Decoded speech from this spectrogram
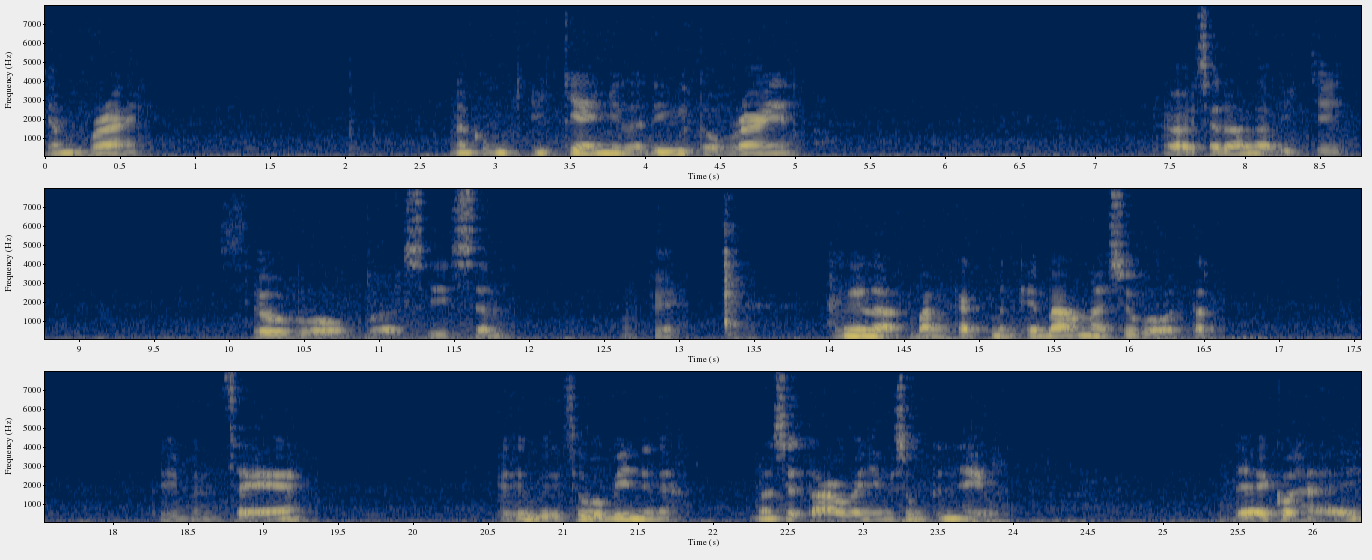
Chấm write nó cũng y chang như là digital write rồi sau đó là vị trí. Several position ok. Có nghĩa là bằng cách mình khai báo my server tách thì mình sẽ cái thư viện server bin này nè nó sẽ tạo ra những cái xung tín hiệu để có thể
